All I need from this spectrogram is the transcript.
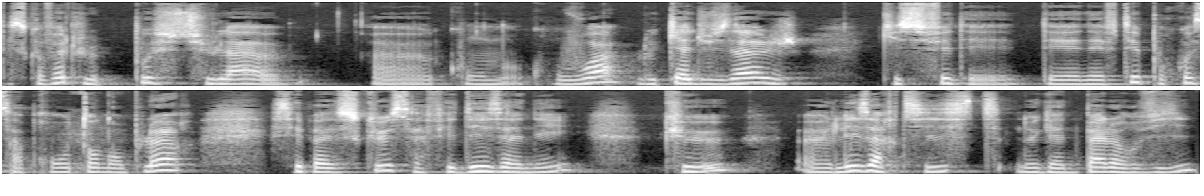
parce qu'en fait le postulat qu'on voit, le cas d'usage qui se fait des, NFT, pourquoi ça prend autant d'ampleur? C'est parce que ça fait des années que les artistes ne gagnent pas leur vie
